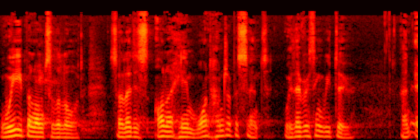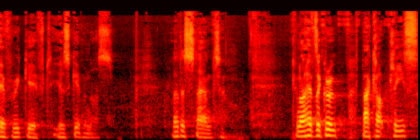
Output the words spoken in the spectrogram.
We belong to the Lord, so let us honor Him 100% with everything we do and every gift He has given us. Let us stand. Can I have the group back up, please?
